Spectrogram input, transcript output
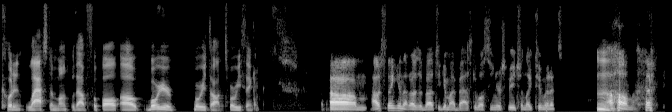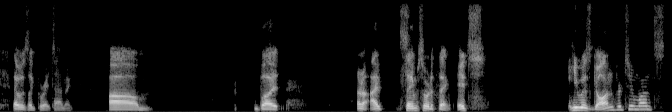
couldn't last a month without football, uh, what were your what were your thoughts? What were you thinking? Um, I was thinking that I was about to give my basketball senior speech in like two minutes. Mm. Um, that was like great timing. Um, but I don't know. I same sort of thing. It's he was gone for two months,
